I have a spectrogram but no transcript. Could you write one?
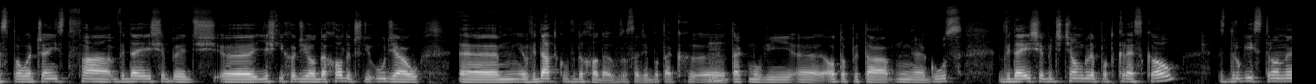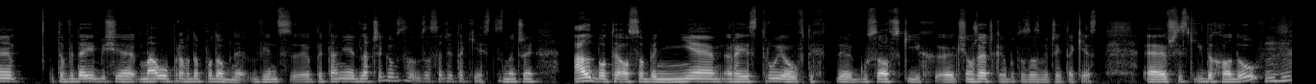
społeczeństwa wydaje się być, e, jeśli chodzi o dochody, czyli udział wydatków w dochodach w zasadzie, bo tak, hmm. tak mówi, e, o to pyta mm, GUS, wydaje się być ciągle pod kreską. Z drugiej strony to wydaje mi się mało prawdopodobne, więc e, pytanie, dlaczego w zasadzie tak jest? To znaczy, albo te osoby nie rejestrują w tych e, gusowskich e, książeczkach, bo to zazwyczaj tak jest, wszystkich dochodów, mhm.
